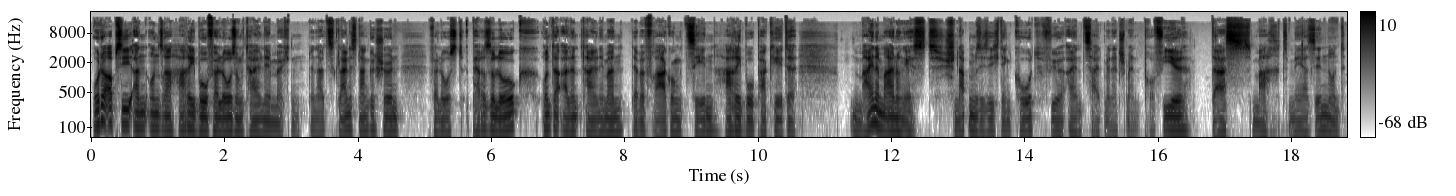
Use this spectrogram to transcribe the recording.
oder ob sie an unserer Haribo-Verlosung teilnehmen möchten. Denn als kleines Dankeschön verlost Persolog unter allen Teilnehmern der Befragung zehn Haribo-Pakete. Meine Meinung ist, schnappen Sie sich den Code für ein Zeitmanagement-Profil. Das macht mehr Sinn und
